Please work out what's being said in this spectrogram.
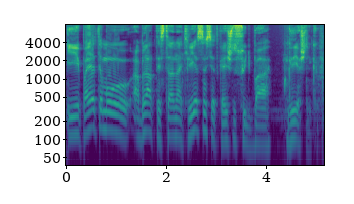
И поэтому обратная сторона телесности – это, конечно, судьба грешников.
